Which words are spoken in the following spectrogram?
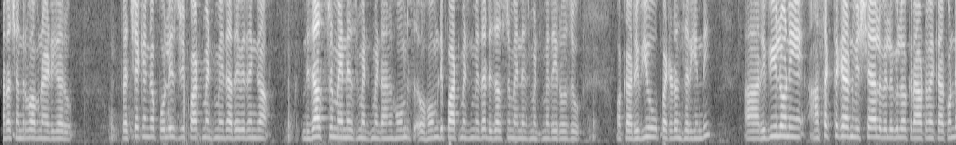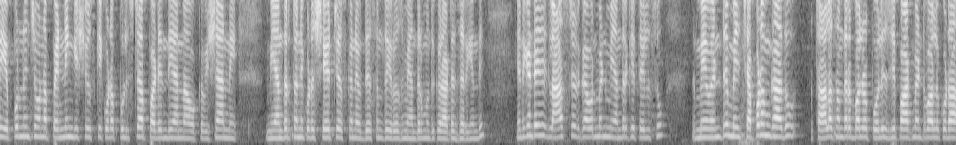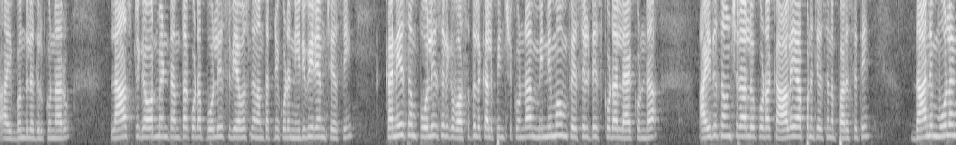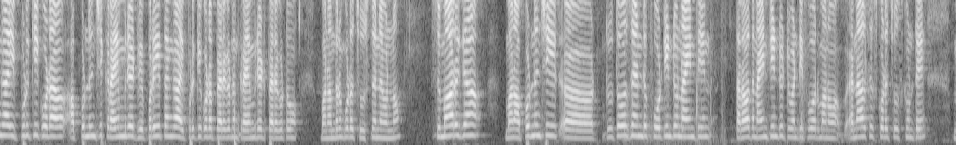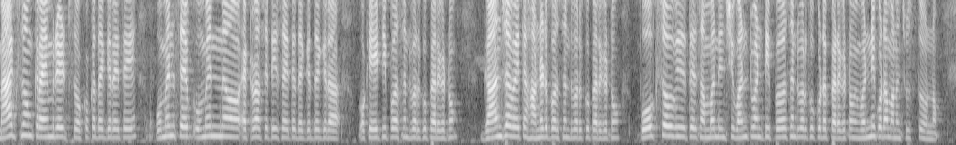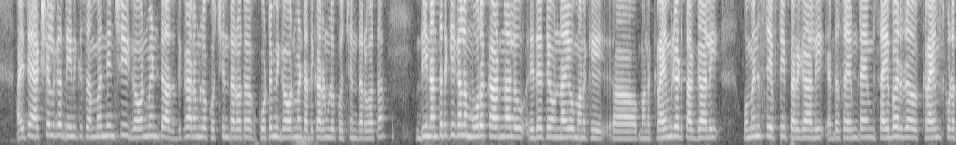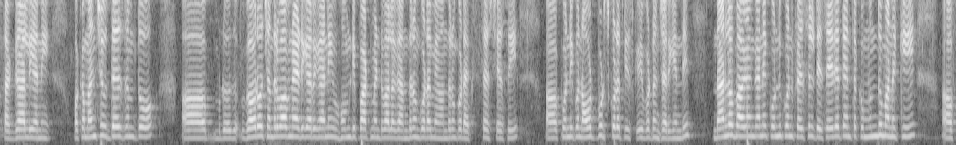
నారా చంద్రబాబు నాయుడు గారు ప్రత్యేకంగా police department మీద అదేవిధంగా డిజాస్టర్ మేనేజ్మెంట్ మీద హోమ్స్ హోమ్ డిపార్ట్మెంట్ మీద డిజాస్టర్ మేనేజ్మెంట్ మీద ఈరోజు ఒక రివ్యూ పెట్టడం జరిగింది. రివ్యూలోని ఆసక్తికరమైన విషయాలు వెలుగులోకి రావడమే కాకుండా ఎప్పటి నుంచో ఉన్న పెండింగ్ ఇష్యూస్కి కూడా పుల్ స్టాప్ పడింది అన్న ఒక విషయాన్ని మీ అందరితోని కూడా షేర్ చేసుకునే ఉద్దేశంతో ఈరోజు మీ అందరి ముందుకు రావడం జరిగింది. ఎందుకంటే లాస్ట్ గవర్నమెంట్ మీ అందరికీ తెలుసు మేమంటే మేము చెప్పడం కాదు చాలా సందర్భాల్లో పోలీస్ డిపార్ట్మెంట్ వాళ్ళు కూడా ఆ ఇబ్బందులు ఎదుర్కొన్నారు. లాస్ట్ గవర్నమెంట్ అంతా కూడా పోలీస్ వ్యవస్థను అంతటిని కూడా నిర్వీర్యం చేసి కనీసం పోలీసులకి వసతులు కల్పించకుండా మినిమం ఫెసిలిటీస్ కూడా లేకుండా ఐదు సంవత్సరాలు కూడా కాలయాపన చేసిన పరిస్థితి. దాని మూలంగా ఇప్పటికీ కూడా అప్పటి నుంచి క్రైమ్ రేట్ విపరీతంగా ఇప్పటికీ కూడా పెరగడం క్రైమ్ రేట్ పెరగడం మనందరం కూడా చూస్తూనే ఉన్నాం. సుమారుగా మనం అప్పటి నుంచి two thousand fourteen to nineteen తర్వాత నైన్టీన్ టు ట్వంటీ ఫోర్ మనం అనాలిసిస్ కూడా చూసుకుంటే మ్యాక్సిమం క్రైమ్ రేట్స్ ఒక్కొక్క దగ్గర అయితే ఉమెన్ సేఫ్ ఉమెన్ అట్రాసిటీస్ అయితే దగ్గర దగ్గర ఒక ఎయిటీ పర్సెంట్ వరకు పెరగటం. గాంజావ్ అయితే హండ్రెడ్ పర్సెంట్ వరకు పెరగటం. పోక్సో అయితే సంబంధించి వన్ ట్వంటీ పర్సెంట్ వరకు కూడా పెరగటం ఇవన్నీ కూడా మనం చూస్తూ ఉన్నాం. అయితే యాక్చువల్గా దీనికి సంబంధించి గవర్నమెంట్ అధికారంలోకి వచ్చిన తర్వాత కూటమి గవర్నమెంట్ అధికారంలోకి వచ్చిన తర్వాత దీని అంతటికీ గల మూల కారణాలు ఏదైతే ఉన్నాయో మనకి మన క్రైమ్ రేట్ తగ్గాలి ఉమెన్ సేఫ్టీ పెరగాలి at the same time cyber crimes కూడా తగ్గాలి అని ఒక మంచి ఉద్దేశంతో గౌరవ ఇప్పుడు గౌరవ్ చంద్రబాబు నాయుడు గారు కానీ హోమ్ డిపార్ట్మెంట్ వాళ్ళకి అందరం కూడా మేమందరం కూడా ఎక్సర్సైజ్ చేసి కొన్ని కొన్ని అవుట్పుట్స్ కూడా తీసుకు ఇవ్వడం జరిగింది. దానిలో భాగంగానే కొన్ని కొన్ని ఫెసిలిటీస్ ఏదైతే ఇంతకు ముందు మనకి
